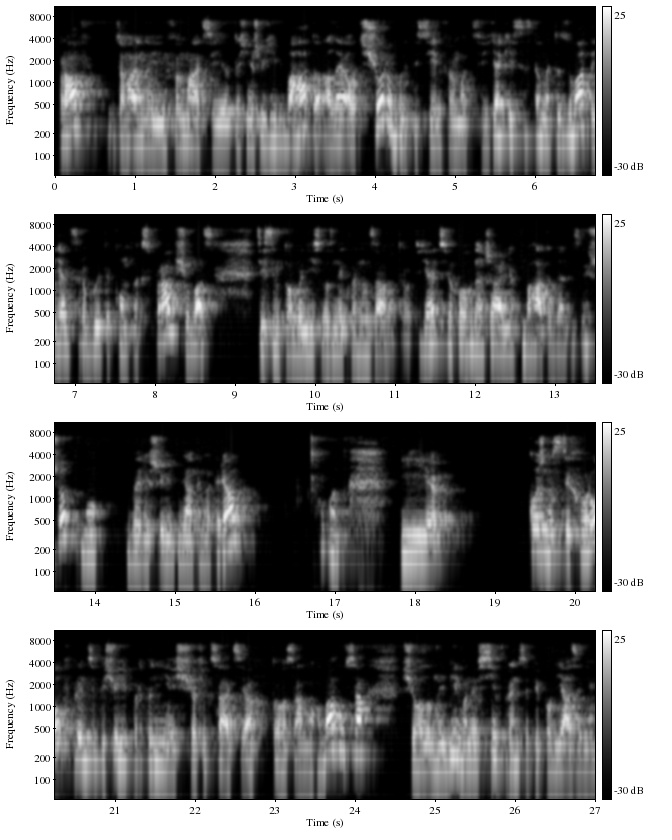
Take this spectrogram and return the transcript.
вправ, загальної інформації, точніше, їх багато, але от що робити з цією інформацією, як її систематизувати, як зробити комплекс вправ, щоб у вас ці симптоми дійсно зникли назавжди. От я цього, на жаль, багато де не знайшов, тому вирішив відняти матеріал. От. І кожна з цих хвороб, в принципі, що гіпертонія, що фіксація того самого вагуса, що головний біль, вони всі, в принципі, пов'язані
